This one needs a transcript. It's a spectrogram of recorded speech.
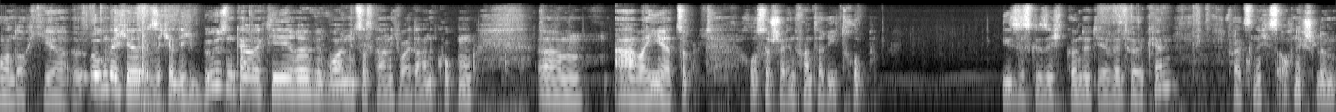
Und auch hier äh, irgendwelche sicherlich bösen Charaktere. Wir wollen uns das gar nicht weiter angucken. Ähm, aber hier zuckt russischer Infanterietrupp. Dieses Gesicht könntet ihr eventuell kennen. Falls nicht, ist auch nicht schlimm.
